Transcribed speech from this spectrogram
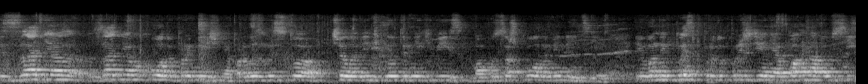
із заднього, заднього входу приміщення привезли 100 чоловік внутрішніх військ, мабуть, зі школи міліції, і вони без предупреждення обогнали всіх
